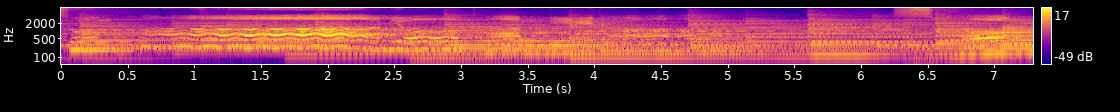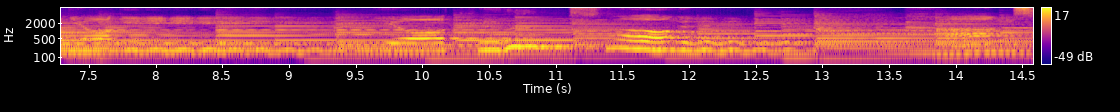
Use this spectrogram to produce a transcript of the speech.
찬송하며 갑니다. 성령이 여 금성을 항상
